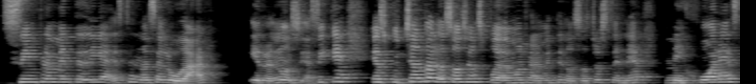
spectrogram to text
simplemente diga, este no es el lugar y renuncie. Así que escuchando a los socios podemos realmente nosotros tener mejores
